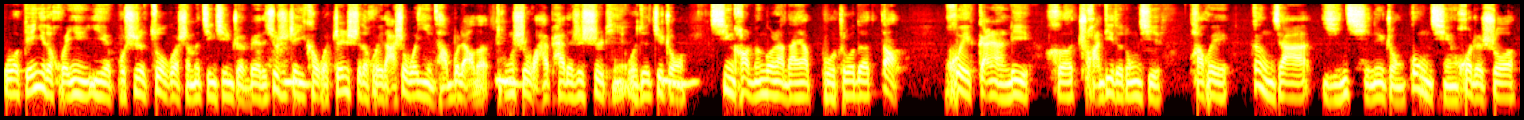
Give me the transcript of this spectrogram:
我给你的回应也不是做过什么精心准备的，就是这一刻我真实的回答，是我隐藏不了的。同时，我还拍的是视频，我觉得这种信号能够让大家捕捉得到，会感染力和传递的东西，它会更加引起那种共情，或者说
